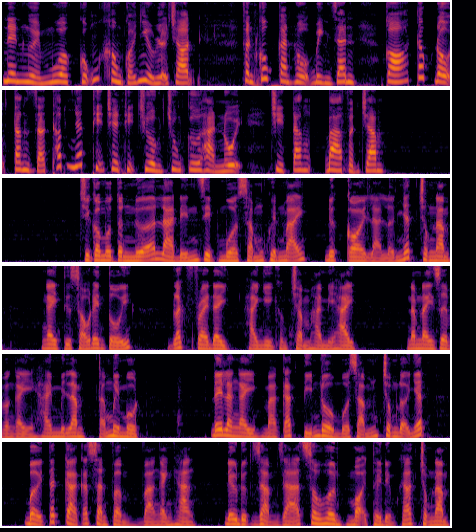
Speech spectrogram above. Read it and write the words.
nên người mua cũng không có nhiều lựa chọn. Phân khúc căn hộ bình dân có tốc độ tăng giá thấp nhất thị trên thị trường chung cư Hà Nội chỉ tăng 3%. Chỉ còn một tuần nữa là đến dịp mua sắm khuyến mãi được coi là lớn nhất trong năm, ngày thứ sáu đen tối, Black Friday 2022. Năm nay rơi vào ngày 25 tháng 11. Đây là ngày mà các tín đồ mua sắm trông đợi nhất, bởi tất cả các sản phẩm và ngành hàng đều được giảm giá sâu hơn mọi thời điểm khác trong năm.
